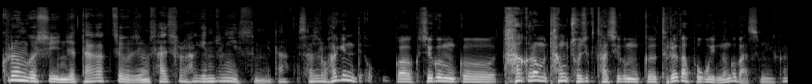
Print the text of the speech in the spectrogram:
그런 것이 이제 다각적으로 지금 사실 확인 중에 있습니다. 사실 확인 그 지금 그 다 그러면 당 조직 다 지금 그 들여다 보고 있는 거 맞습니까?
